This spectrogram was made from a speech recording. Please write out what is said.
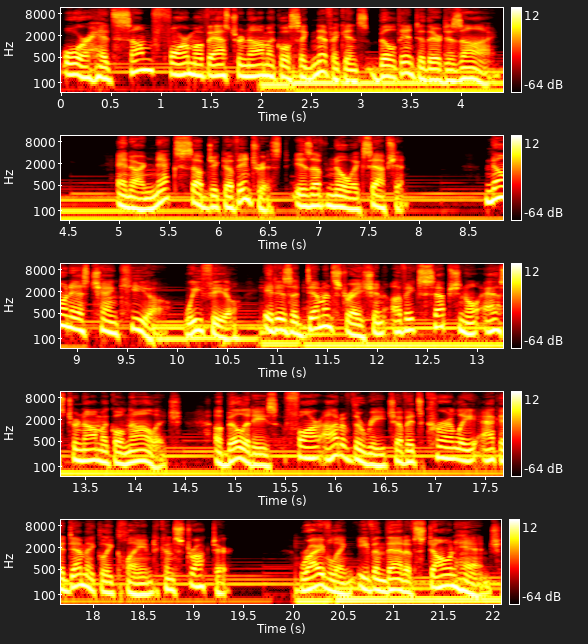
or had some form of astronomical significance built into their design. And our next subject of interest is of no exception. Known as Chankillo, we feel it is a demonstration of exceptional astronomical knowledge, abilities far out of the reach of its currently academically claimed constructor. Rivaling even that of Stonehenge,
